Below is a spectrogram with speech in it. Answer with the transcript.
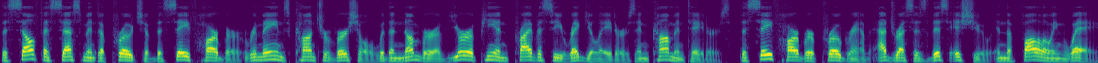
the self-assessment approach of the safe harbor remains controversial with a number of European privacy regulators and commentators. The safe harbor program addresses this issue in the following way,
